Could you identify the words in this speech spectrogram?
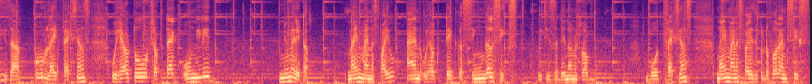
these are two like fractions. We have to subtract only numerator 9 minus 5 and we have to take a single 6 which is the denominator of both fractions. 9 minus 5 is equal to 4 and 6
